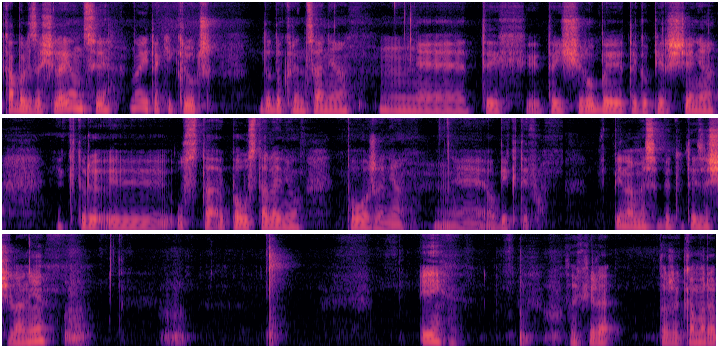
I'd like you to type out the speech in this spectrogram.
Kabel zasilający, no i taki klucz do dokręcania mm, tych, tej śruby, tego pierścienia, który y, usta, po ustaleniu położenia e, obiektywu. Wpinamy sobie tutaj zasilanie. I za chwilę to, że kamera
